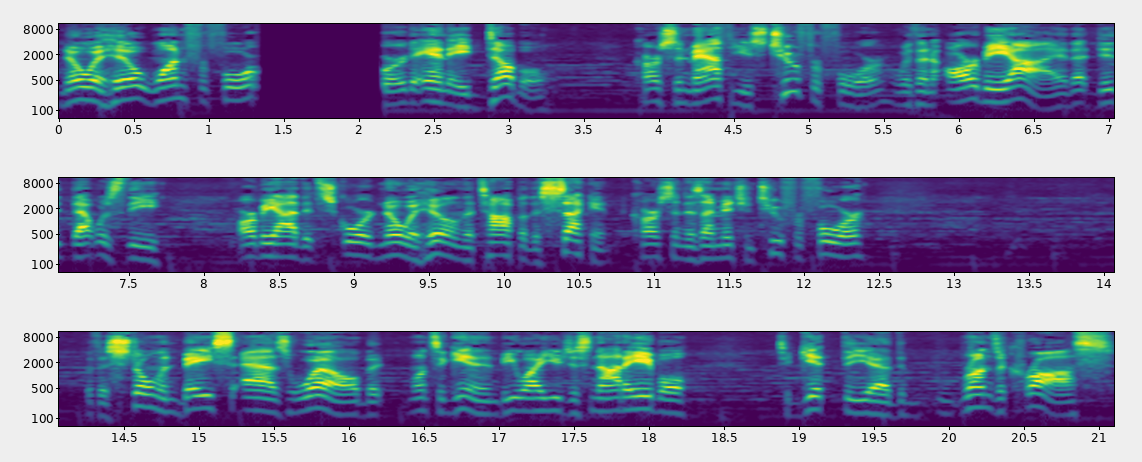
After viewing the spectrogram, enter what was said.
Noah Hill 1 for 4 and a double. Carson Matthews 2 for 4 with an RBI. That did that was the RBI that scored Noah Hill in the top of the second. Carson as I mentioned 2 for 4 with a stolen base as well. But once again, BYU just not able to get the uh, the runs across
